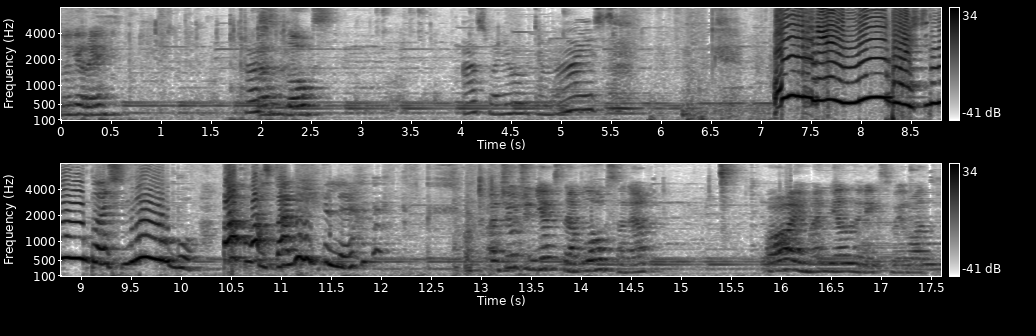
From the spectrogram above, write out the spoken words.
Nu gerai. Kas Aš, plauks? нас валюта маясь. Ура, нубас, нубас, нубу! Aplastāvītele! Ar čuču ņems neplauks, ne? Oi, man vienlīdzīgs vairot.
